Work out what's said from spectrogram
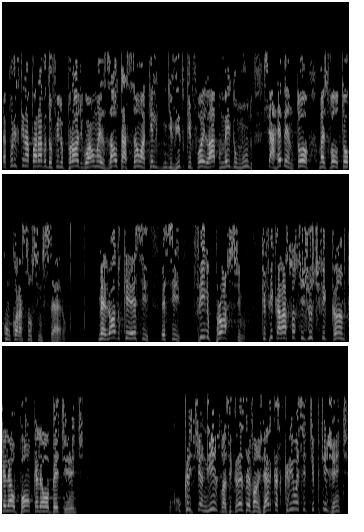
É por isso que na parábola do filho pródigo há uma exaltação àquele indivíduo que foi lá para o meio do mundo, se arrebentou, mas voltou com o coração sincero melhor do que esse, esse filho próximo, que fica lá só se justificando que ele é o bom, que ele é o obediente. O, o cristianismo, as igrejas evangélicas criam esse tipo de gente,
